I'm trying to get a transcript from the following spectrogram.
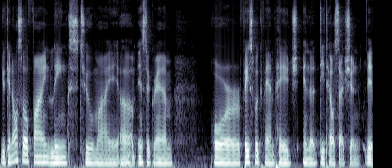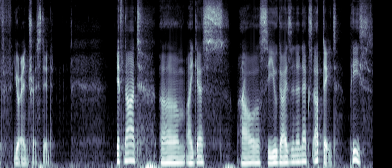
You can also find links to my um, Instagram or Facebook fan page in the details section if you're interested. If not, um, I guess I'll see you guys in the next update. Peace.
